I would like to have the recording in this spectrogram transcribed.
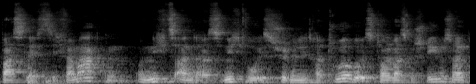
was lässt sich vermarkten und nichts anderes. Nicht, wo ist schöne Literatur, wo ist toll was geschrieben, sondern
